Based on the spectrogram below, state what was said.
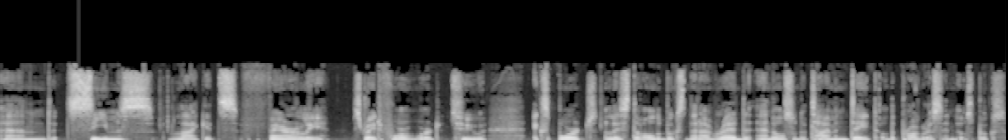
and it seems like it's fairly straightforward to export a list of all the books that I've read and also the time and date of the progress in those books.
